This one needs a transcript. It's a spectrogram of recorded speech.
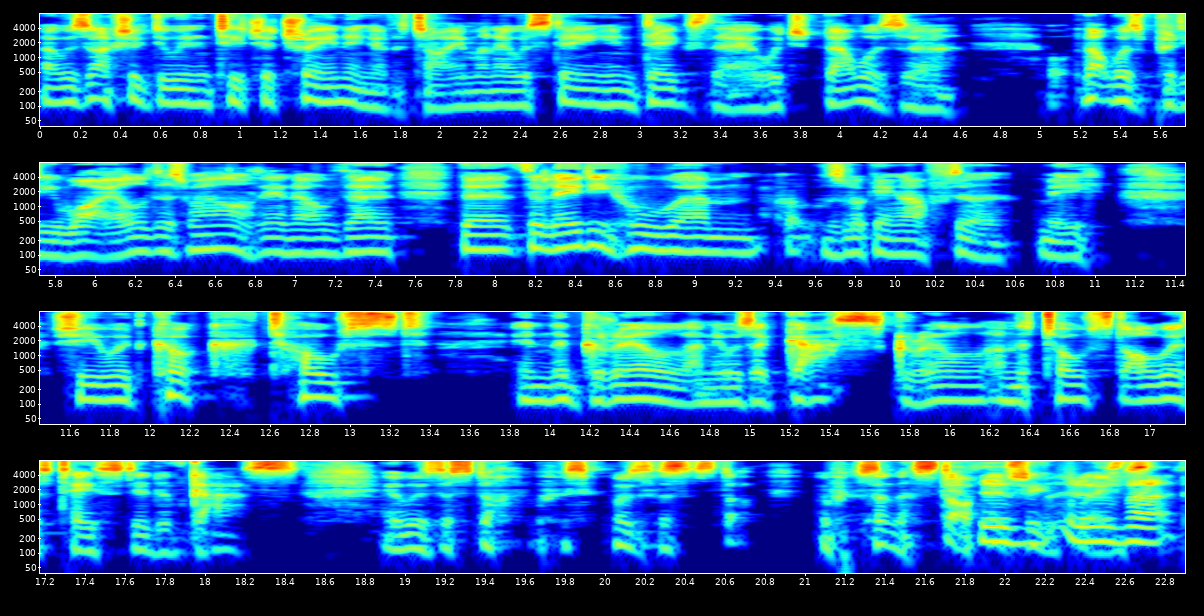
I was actually doing teacher training at the time, and I was staying in digs there, which that was uh, that was pretty wild as well. You know, the the the lady who um, was looking after me, she would cook toast in the grill, and it was a gas grill, and the toast always tasted of gas. It was a stop. it was, it was a stop. it was an Is, astonishing place. is that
